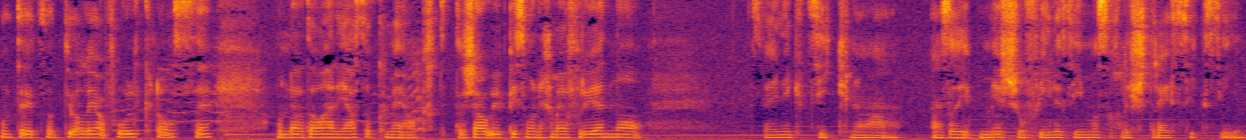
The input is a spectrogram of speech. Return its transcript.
und er hat es natürlich auch voll genossen. Und auch da habe ich auch so gemerkt, das ist auch etwas, wo ich mir früher noch zu wenig Zeit genommen habe. Also mir war schon vieles immer so ein bisschen stressig. Gewesen.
